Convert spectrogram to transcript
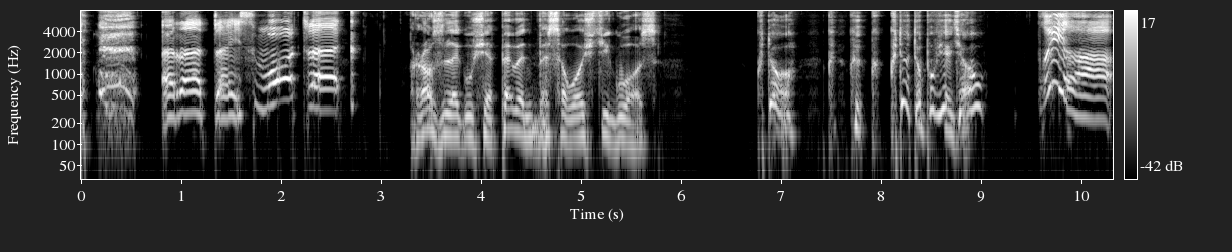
Raczej smoczek. Rozległ się pełen wesołości głos. Kto? K kto to powiedział? To ja.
